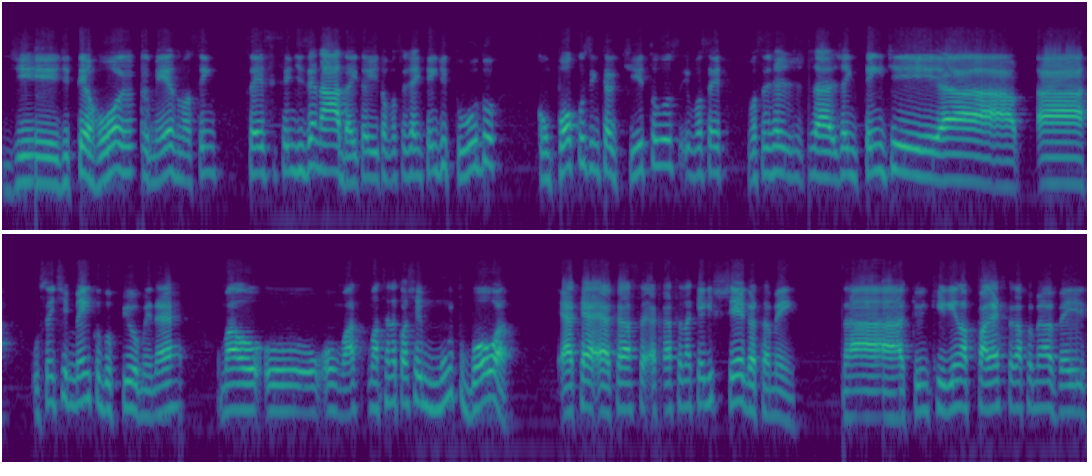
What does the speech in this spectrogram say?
de, de terror mesmo, assim, sem, sem dizer nada. Então, então você já entende tudo com poucos intertítulos e você, você já, já, já entende a, a, o sentimento do filme, né? Uma, o, uma, uma cena que eu achei muito boa é aquela, é aquela, é aquela cena que ele chega também, na, que o inquilino aparece pela primeira vez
